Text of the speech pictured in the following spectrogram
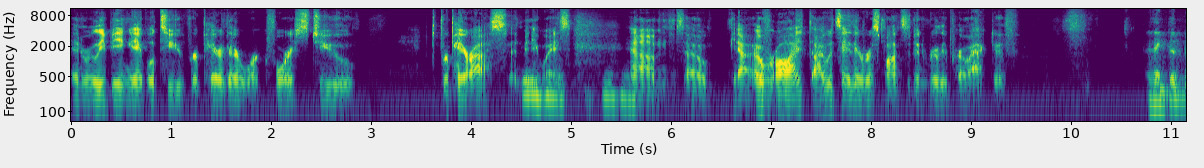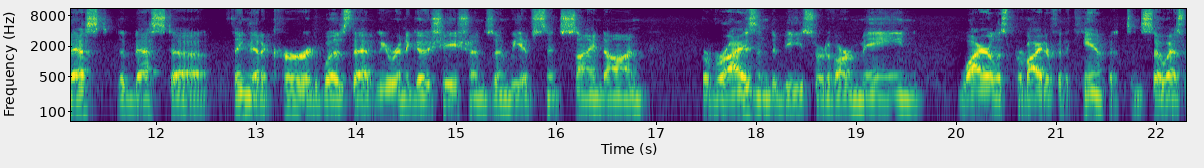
and really being able to prepare their workforce to, to prepare us in many mm -hmm. ways. Mm -hmm. um, so yeah, overall, I, I would say their response has been really proactive. I think the best, the best uh, thing that occurred was that we were in negotiations and we have since signed on for Verizon to be sort of our main wireless provider for the campus. And so as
